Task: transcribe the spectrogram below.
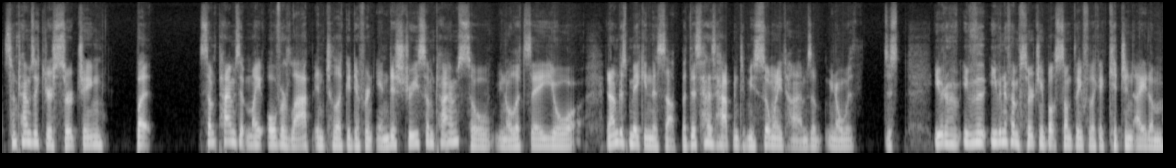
sometimes like you're searching, but sometimes it might overlap into like a different industry sometimes. So, you know, let's say you're, and I'm just making this up, but this has happened to me so many times, uh, you know, with just even if even, even if I'm searching about something for like a kitchen item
